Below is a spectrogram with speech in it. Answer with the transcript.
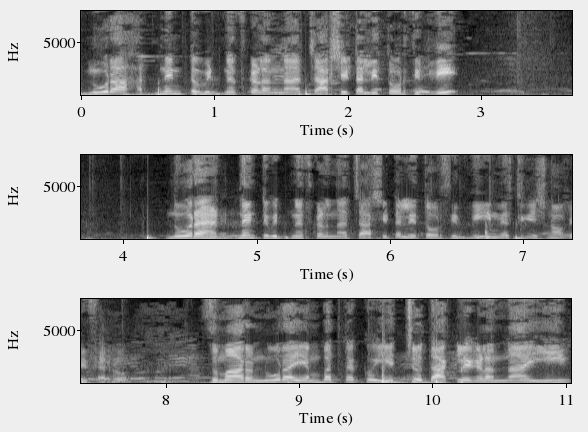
ನೂರ ಹದಿನೆಂಟು ವಿಟ್ನೆಸ್ಗಳನ್ನು ಚಾರ್ಜ್ ಶೀಟ್ ಅಲ್ಲಿ ತೋರಿಸಿದ್ವಿ. ನೂರ ಹದಿನೆಂಟು ವಿಟ್ನೆಸ್ಗಳನ್ನು ಚಾರ್ಜ್ ಶೀಟ್ ಅಲ್ಲಿ ತೋರಿಸಿದ್ವಿ ಇನ್ವೆಸ್ಟಿಗೇಷನ್ ಆಫೀಸರು ಸುಮಾರು ನೂರ ಎಂಬತ್ತಕ್ಕೂ ಹೆಚ್ಚು ದಾಖಲೆಗಳನ್ನ ಈ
